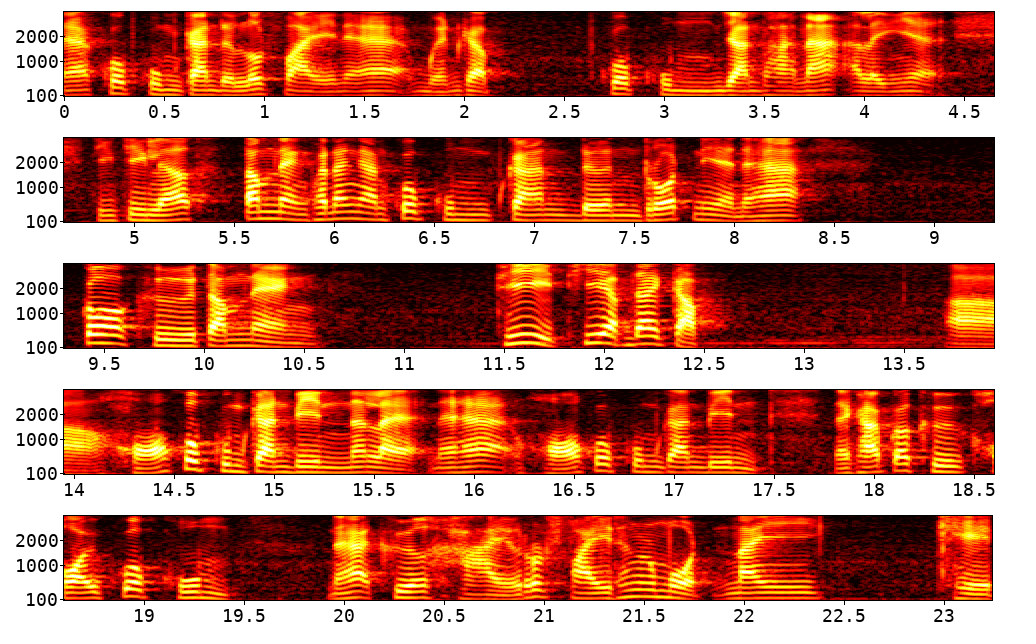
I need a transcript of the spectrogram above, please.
นะควบคุมการเดินรถไฟนะฮะเหมือนกับควบคุมยานพาหนะอะไรเงี้ยจริง ๆ แล้วตำแหน่งพนักงานควบคุมการเดินรถเนี่ยนะฮะก็คือตำแหน่ง ที่เทียบได้กับอหอควบคุมการบินนั่นแหละนะฮะหอควบคุมการบินนะครับก็คือคอยควบคุมนะฮะเครือข่ายรถไฟทั้งหมดในเขต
